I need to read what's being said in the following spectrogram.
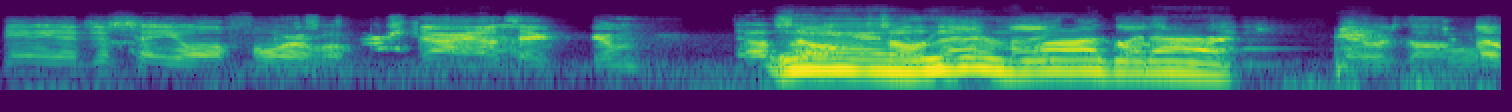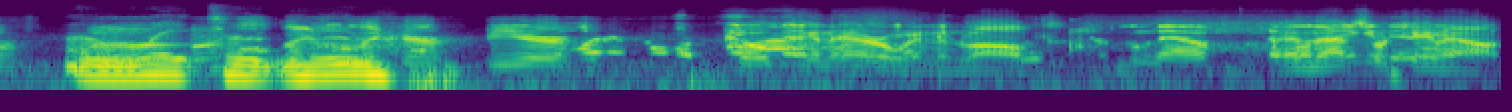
Danny, I just sent you all four of them. All right, I'll take them. So, Yeah, so we that can vlog those it up. There was a lot of I'm late to the like liquor, beer, coke, and heroin involved, No. and that's what came out.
